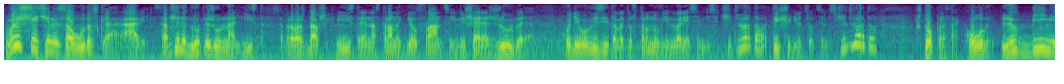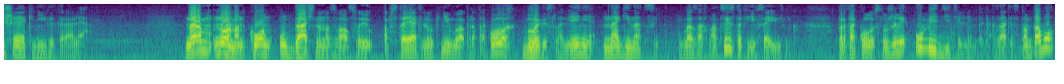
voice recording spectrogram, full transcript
Высшие чины Саудовской Аравии сообщили группе журналистов, сопровождавших министра иностранных дел Франции Мишеля Жюбера в ходе его визита в эту страну в январе 74 1974 что протоколы – любимейшая книга короля. Норм, Норман Кон удачно назвал свою обстоятельную книгу о протоколах «Благословение на геноцид». В глазах нацистов и их союзников протоколы служили убедительным доказательством того,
